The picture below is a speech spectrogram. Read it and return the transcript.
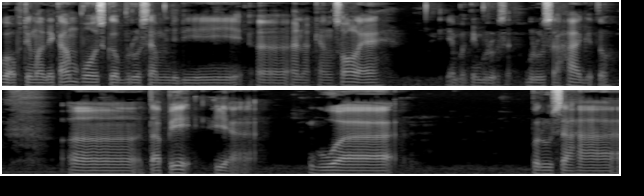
gue optimal di kampus gue berusaha menjadi uh, anak yang soleh yang penting berusaha, berusaha gitu. Uh, tapi ya gue berusaha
